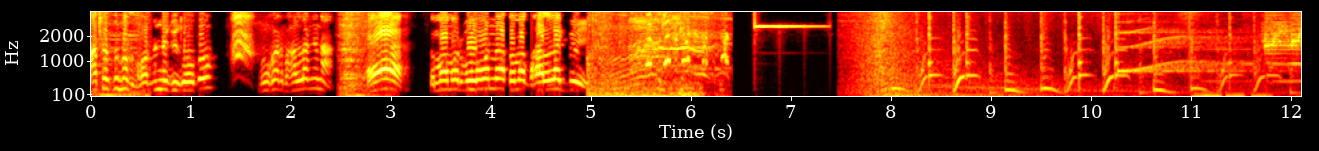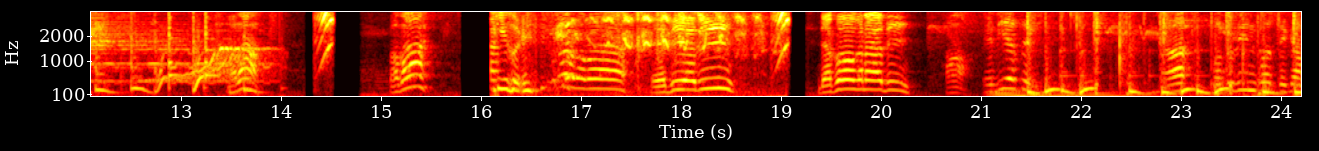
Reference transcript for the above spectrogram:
আচ্ছা তোমার ঘটনা কি কত মোক আর ভালো লাগে না? হ্যাঁ তোমার আমার বউ না তোমাকে ভালো লাগবে। বাবা বাবা। ও বাবা এদি এদি। দেখো ওখানে এদি। হ্যাঁ এদি আছে। আহ কতদিন পর দেখা?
